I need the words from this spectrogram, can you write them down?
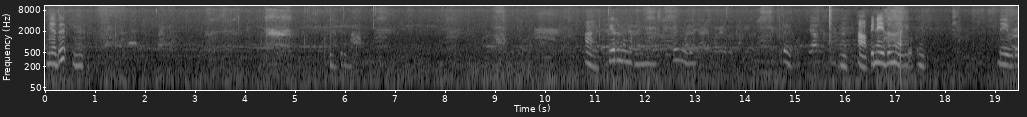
ഇനി അത് ഇങ്ങോട്ട് ആ പിന്നെ ഇതൊന്ന് ഇവിടെ.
